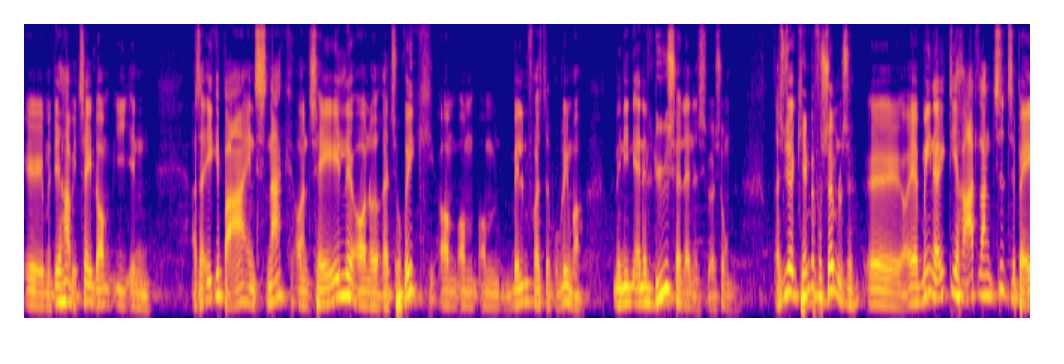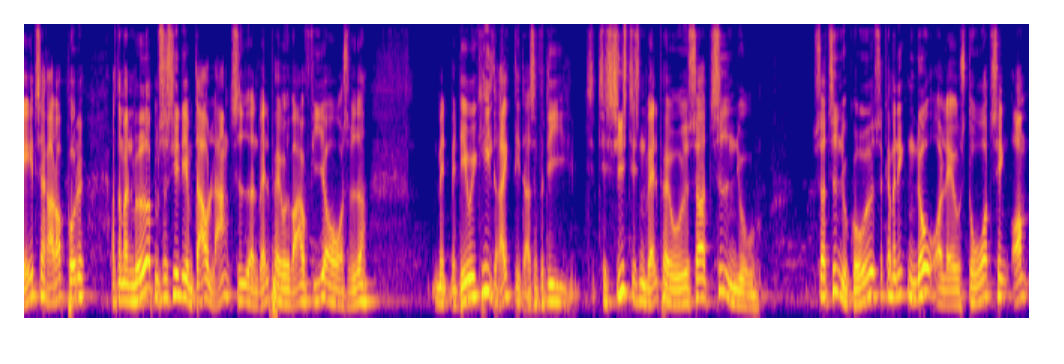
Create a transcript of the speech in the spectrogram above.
øh, men det har vi talt om i en Altså ikke bare en snak og en tale og noget retorik om, om, om mellemfristede problemer, men en analyse af landets situation. Der synes jeg er en kæmpe forsømmelse, øh, og jeg mener ikke, de har ret lang tid tilbage til at rette op på det. Altså når man møder dem, så siger de, at der er jo lang tid, og en valgperiode var jo fire år osv., men, men det er jo ikke helt rigtigt, altså fordi til, til sidst i sådan en valgperiode, så er tiden jo så er tiden jo gået, så kan man ikke nå at lave store ting om,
